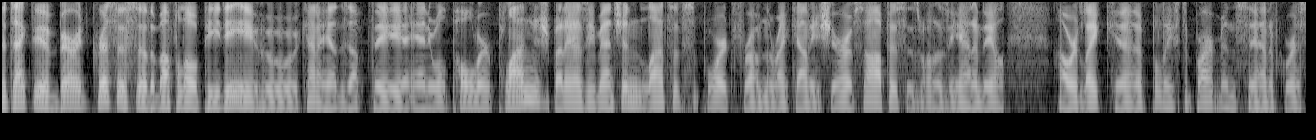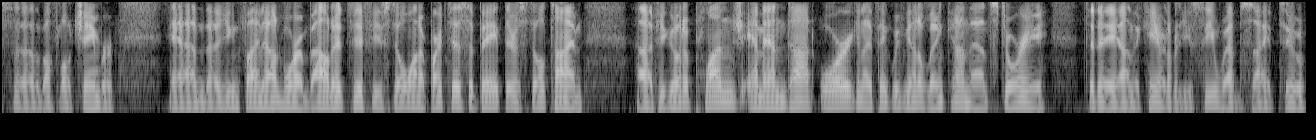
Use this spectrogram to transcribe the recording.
Detective Barrett Chrisis of the Buffalo PD, who kind of heads up the annual Polar Plunge. But as he mentioned, lots of support from the Wright County Sheriff's Office as well as the Annandale, Howard Lake uh, Police Departments, and of course uh, the Buffalo Chamber. And uh, you can find out more about it if you still want to participate. There's still time. Uh, if you go to plungemn.org, and I think we've got a link on that story today on the KRWC website too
